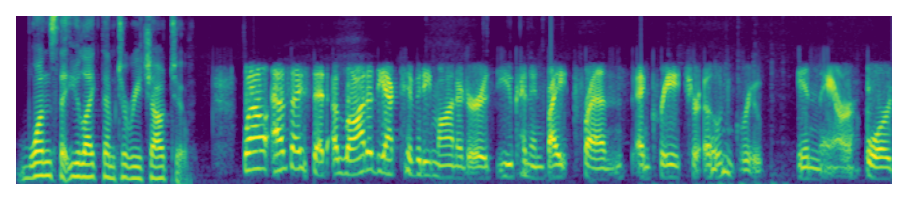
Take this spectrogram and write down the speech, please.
ones that you like them to reach out to? Well, as I said, a lot of the activity monitors, you can invite friends and create your own group in there or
